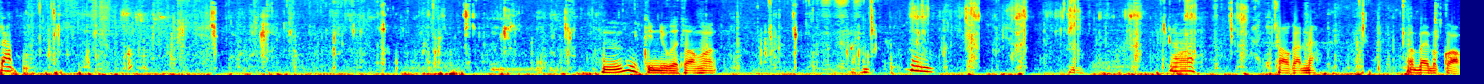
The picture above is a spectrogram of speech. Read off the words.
ครับ ๆอืม กินอยู่กับท้องห้องอ๋อเข้ากันนะก็ใบประกอบ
